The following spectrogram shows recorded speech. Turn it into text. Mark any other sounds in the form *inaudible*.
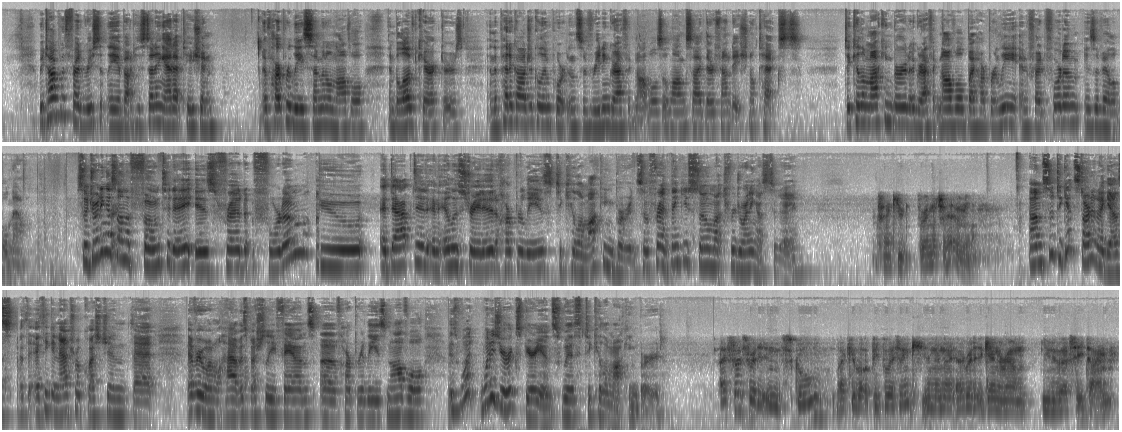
We talked with Fred recently about his stunning adaptation of Harper Lee's seminal novel and beloved characters, and the pedagogical importance of reading graphic novels alongside their foundational texts. To Kill a Mockingbird, a graphic novel by Harper Lee and Fred Fordham, is available now. So, joining us on the phone today is Fred Fordham, who adapted and illustrated Harper Lee's To Kill a Mockingbird. So, Fred, thank you so much for joining us today. Thank you very much for having me. Um, so, to get started, I guess, I, th- I think a natural question that everyone will have, especially fans of Harper Lee's novel, is what what is your experience with To Kill a Mockingbird? I first read it in school, like a lot of people, I think, and then I, I read it again around university time.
